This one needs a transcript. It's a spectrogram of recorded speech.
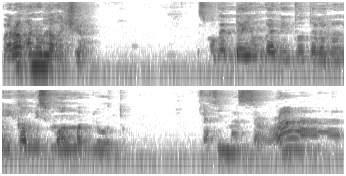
parang ano lang siya. Mas maganda yung ganito talagang ikaw mismo ang magluto. Kasi masarap.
